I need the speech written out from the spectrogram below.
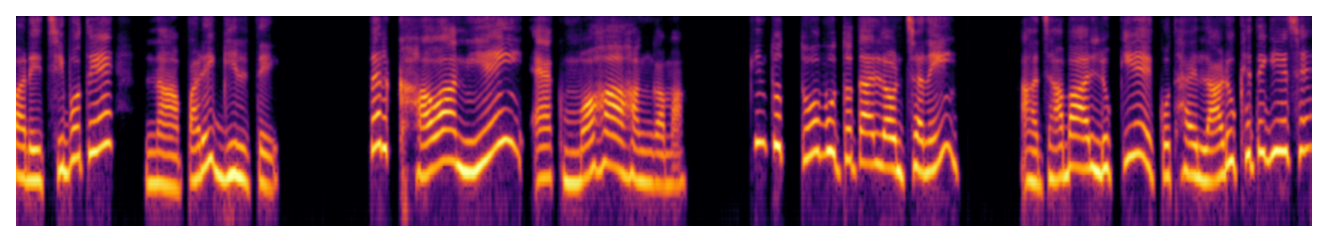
পারে চিবোতে, না পারে গিলতে। তার খাওয়া নিয়েই এক মহা হাঙ্গামা। কিন্তু তবু তো তার লজ্জা নেই। আজ আবার লুকিয়ে কোথায় লাড়ু খেতে গিয়েছে?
